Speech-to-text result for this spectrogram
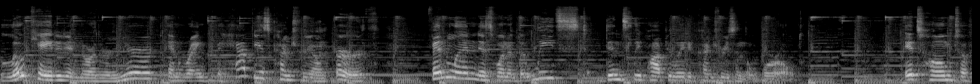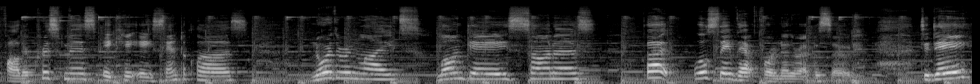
Located in Northern Europe and ranked the happiest country on earth, Finland is one of the least densely populated countries in the world. It's home to Father Christmas, aka Santa Claus, Northern Lights, long days, saunas, but we'll save that for another episode. Today,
